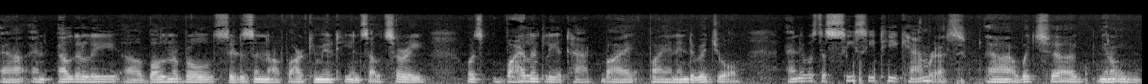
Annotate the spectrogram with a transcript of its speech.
Uh, an elderly, uh, vulnerable citizen of our community in South Surrey was violently attacked by, by an individual and it was the CCT cameras uh, which uh, you know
